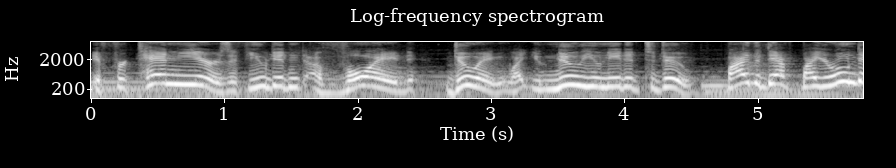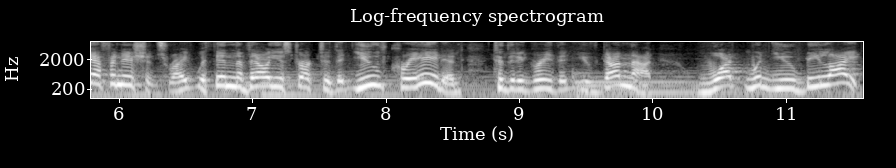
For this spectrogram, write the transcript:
if for 10 years, if you didn't avoid doing what you knew you needed to do, by, the def- by your own definitions, right, within the value structure that you've created to the degree that you've done that, what would you be like?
